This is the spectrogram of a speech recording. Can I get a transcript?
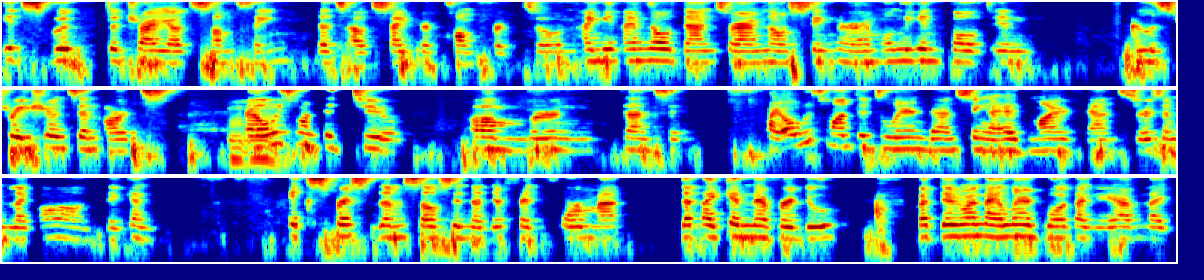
it's good to try out something that's outside your comfort zone i mean i'm no dancer i'm no singer i'm only involved in illustrations and arts I Mm-mm. always wanted to um learn dancing. I always wanted to learn dancing. I admired dancers. I'm like, oh, they can express themselves in a different format that I can never do. But then when I learned Wotage, I'm like,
